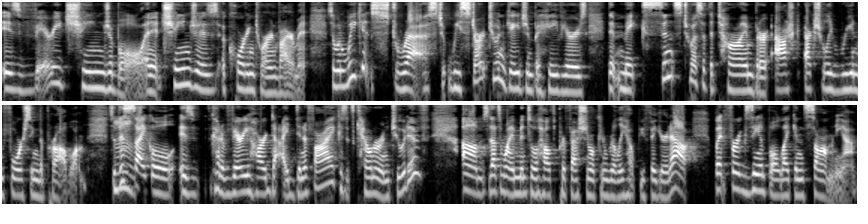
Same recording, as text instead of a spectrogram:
is very changeable and it changes according to our environment. So when we get stressed, we start to engage in behaviors that make sense to us at the time, but are actually reinforcing the problem. So mm. this cycle is kind of very hard to identify because it's counterintuitive. Um, so that's why a mental health professional can really help you figure it out. But for example, like insomnia,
